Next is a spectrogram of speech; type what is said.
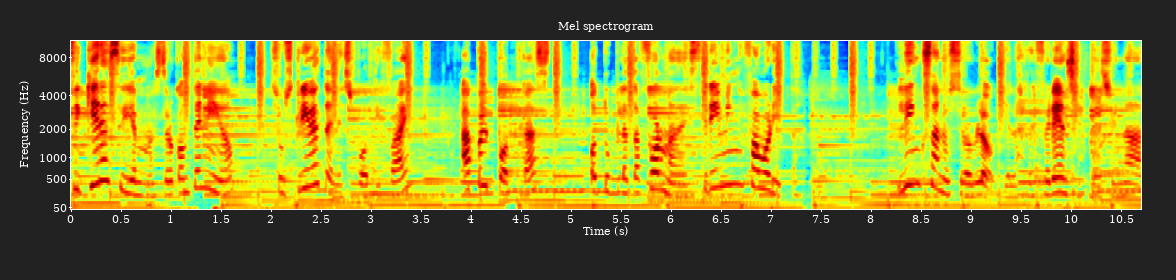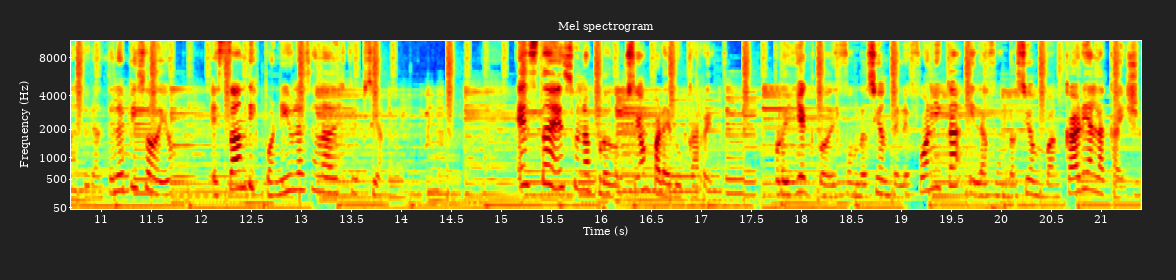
Si quieres seguir nuestro contenido, suscríbete en Spotify, Apple Podcast o tu plataforma de streaming favorita. Links a nuestro blog y a las referencias mencionadas durante el episodio están disponibles en la descripción. Esta es una producción para Educarred, proyecto de Fundación Telefónica y la Fundación Bancaria La Caixa.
